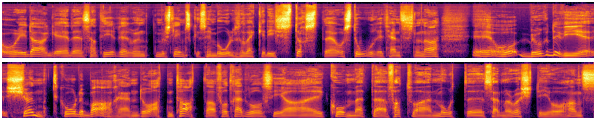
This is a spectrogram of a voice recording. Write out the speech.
og i dag er det satire rundt muslimske symboler som vekker de største og store kjenslene. Eh, og burde vi skjønt hvor det bar hen da attentater for 30 år siden kom etter fatwaen mot eh, Salman Rushdie og hans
